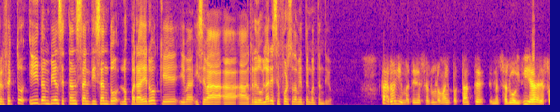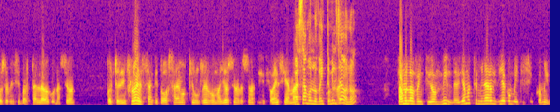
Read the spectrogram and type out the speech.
Perfecto. Y también se están sanitizando los paraderos que iba y se va a, redoblar ese esfuerzo, también tengo entendido. Claro, y en materia de salud lo más importante, en la salud hoy día, el esfuerzo principal está en la vacunación contra la influenza, que todos sabemos que es un riesgo mayor si una persona tiene influencia. Además, Pasamos los 20.000 ya, ¿o no? Estamos los 22.000. Deberíamos terminar hoy día con 25.000,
